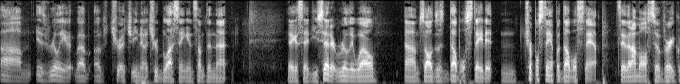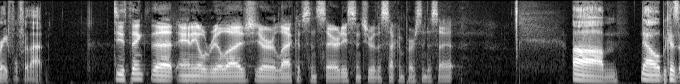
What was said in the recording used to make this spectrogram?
Um, is really a, a, a you know true blessing and something that like I said, you said it really well. Um, so I'll just double state it and triple stamp a double stamp. Say that I'm also very grateful for that. Do you think that Annie will realize your lack of sincerity since you were the second person to say it? Um, No, because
